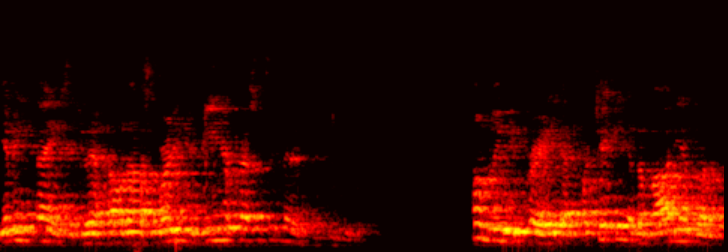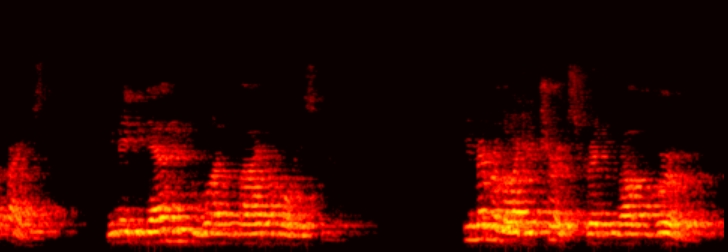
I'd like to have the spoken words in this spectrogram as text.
giving thanks that you have held us worthy to be in your presence and you. Humbly we pray that partaking of the body and blood of Christ, we may be gathered into one by the Holy Spirit. Remember, Lord, your church spread throughout the world,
